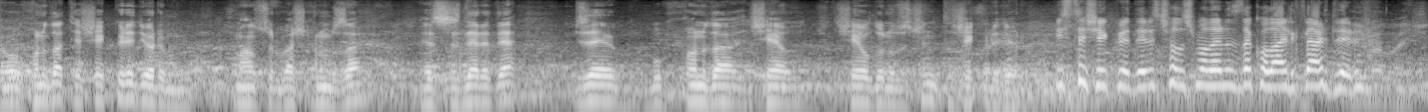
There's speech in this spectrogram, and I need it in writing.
E, o konuda teşekkür ediyorum Mansur Başkanımıza ve sizlere de bize bu konuda şey şey olduğunuz için teşekkür ediyorum. Biz teşekkür ederiz. Çalışmalarınızda kolaylıklar dilerim. Eyvallah.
